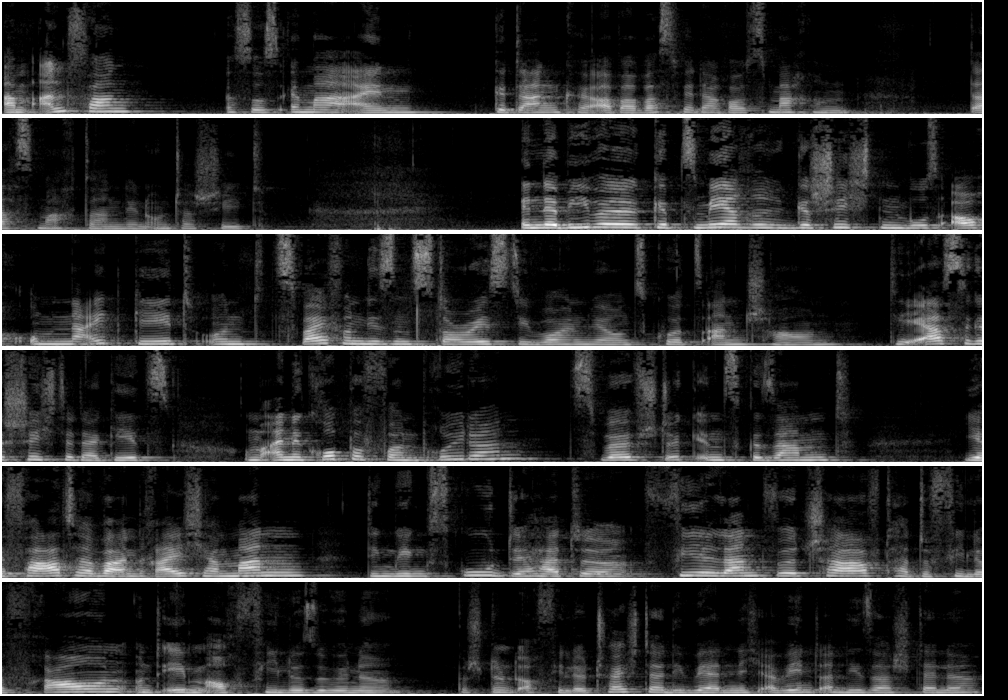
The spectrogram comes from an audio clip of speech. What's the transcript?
Am Anfang ist es immer ein Gedanke, aber was wir daraus machen, das macht dann den Unterschied. In der Bibel gibt es mehrere Geschichten, wo es auch um Neid geht und zwei von diesen Stories, die wollen wir uns kurz anschauen. Die erste Geschichte, da geht es um eine Gruppe von Brüdern, zwölf Stück insgesamt. Ihr Vater war ein reicher Mann, dem ging es gut, der hatte viel Landwirtschaft, hatte viele Frauen und eben auch viele Söhne. Bestimmt auch viele Töchter, die werden nicht erwähnt an dieser Stelle.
